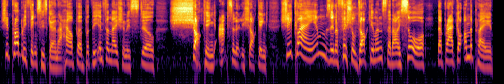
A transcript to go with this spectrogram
she probably thinks he's going to help her, but the information is still shocking, absolutely shocking. She claims in official documents that I saw that Brad got on the plane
